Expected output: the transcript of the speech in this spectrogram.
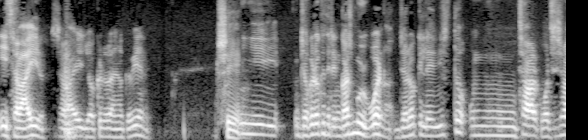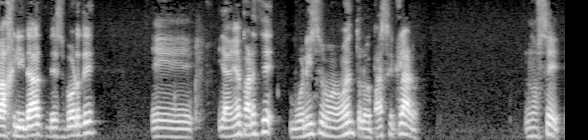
Y se va a ir, se va a ir, yo creo, el año que viene. Sí, Y yo creo que Trincao es muy bueno. Yo lo que le he visto, un chaval con muchísima agilidad, desborde. eh, y a mí me parece buenísimo el momento. Lo que pasa es que, claro, no sé,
